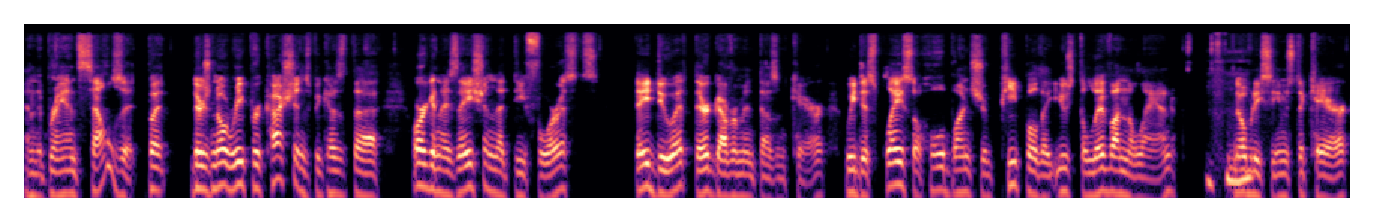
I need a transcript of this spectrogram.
and the brand sells it but there's no repercussions because the organization that deforests they do it their government doesn't care. We displace a whole bunch of people that used to live on the land. Mm-hmm. nobody seems to care.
